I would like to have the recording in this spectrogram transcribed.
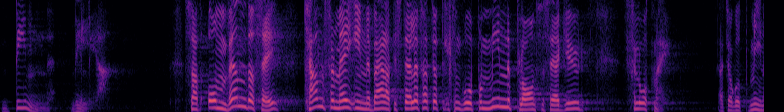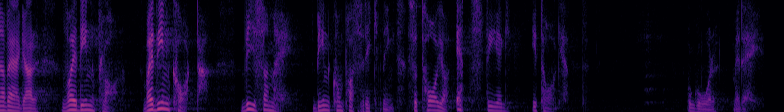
din vilja. Så att omvända sig kan för mig innebära att istället för att jag liksom går på min plan så säger jag Gud, förlåt mig att jag har gått på mina vägar. Vad är din plan? Vad är din karta? Visa mig din kompassriktning så tar jag ett steg i taget och går med dig.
